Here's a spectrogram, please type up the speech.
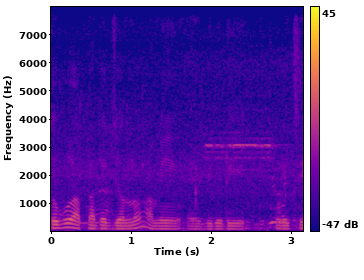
তবুও আপনাদের জন্য আমি এই ভিডিওটি করেছি।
